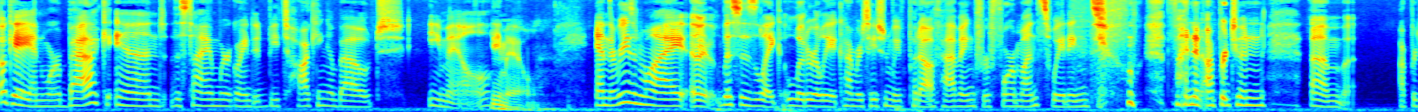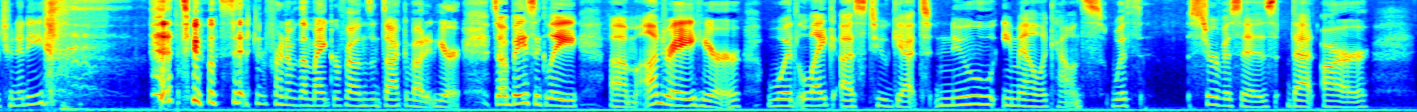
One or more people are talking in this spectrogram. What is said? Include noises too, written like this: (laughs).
Okay, and we're back, and this time we're going to be talking about email. Email. And the reason why uh, this is like literally a conversation we've put off having for four months, waiting to (laughs) find an opportune um, opportunity (laughs) to sit in front of the microphones and talk about it here. So basically, um, Andre here would like us to get new email accounts with services that are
